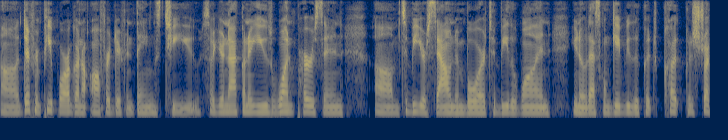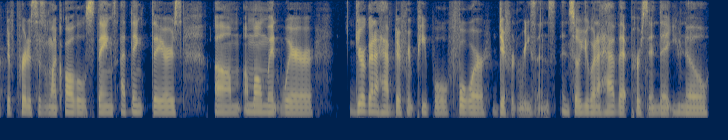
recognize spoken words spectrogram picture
uh, different people are going to offer different things to you. So you're not going to use one person um, to be your sounding board, to be the one, you know, that's going to give you the co- constructive criticism, like all those things. I think there's um, a moment where you're going to have different people for different reasons. And so you're going to have that person that you know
